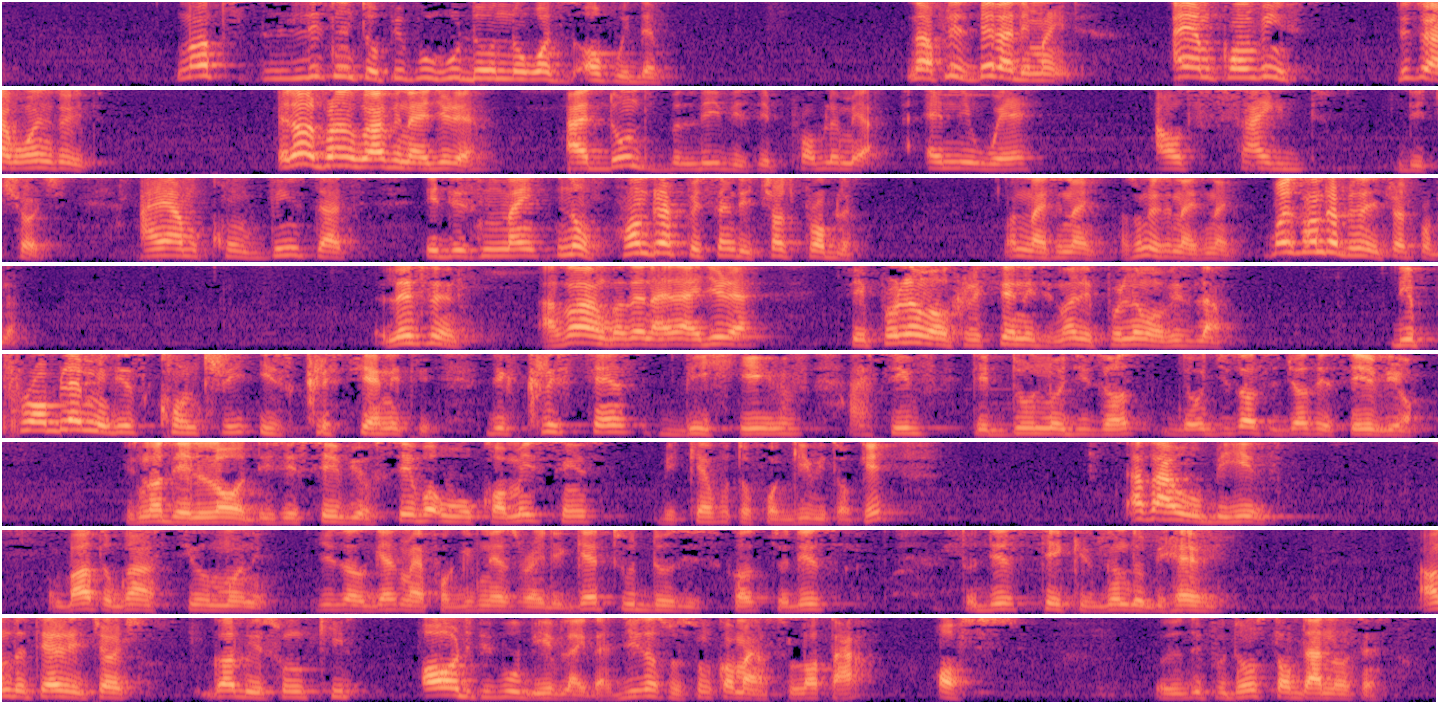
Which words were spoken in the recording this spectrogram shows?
Not listening to people who don't know what's up with them. Now, please bear that in mind. I am convinced. This is why I want to do it. A lot of problems we have in Nigeria, I don't believe is a problem anywhere outside the church. I am convinced that it is nine, no, 100% the church problem. Not 99. I was going to say 99. But it's 100% the church problem. Listen, as far as I'm concerned, Nigeria, it's a problem of Christianity, not a problem of Islam. The problem in this country is Christianity. The Christians behave as if they don't know Jesus. No, Jesus is just a savior. He's not the Lord, he's a savior. Savior who will commit sins, be careful to forgive it, okay? That's how we behave. I'm about to go and steal money. Jesus, get my forgiveness ready. Get two doses because today's, today's take is going to be heavy. I want to tell the church, God will soon kill all the people who behave like that. Jesus will soon come and slaughter us if we don't stop that nonsense.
